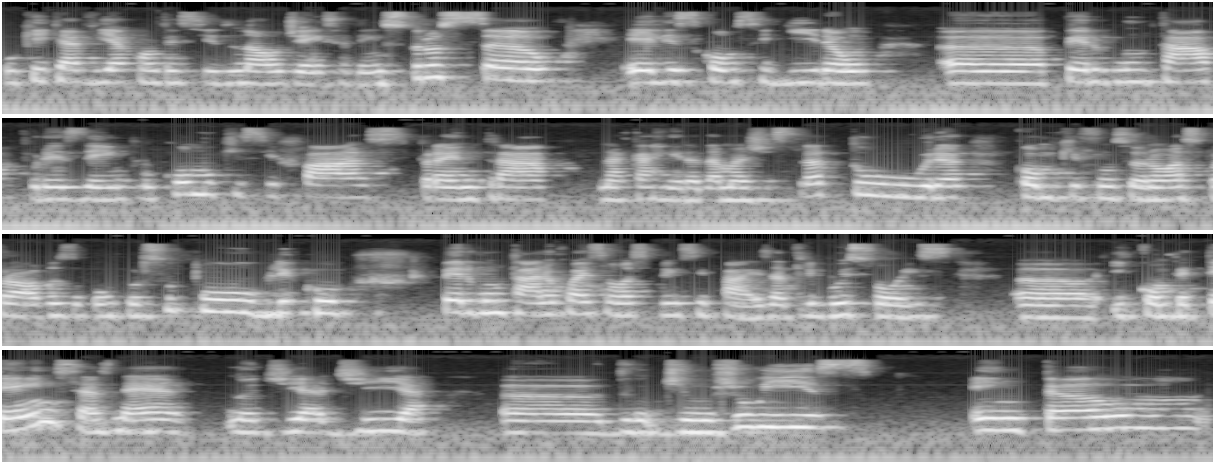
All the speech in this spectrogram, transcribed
o que, que havia acontecido na audiência de instrução, eles conseguiram uh, perguntar, por exemplo, como que se faz para entrar na carreira da magistratura, como que funcionam as provas do concurso público, perguntaram quais são as principais atribuições uh, e competências, né, no dia a dia uh, do, de um juiz. Então,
